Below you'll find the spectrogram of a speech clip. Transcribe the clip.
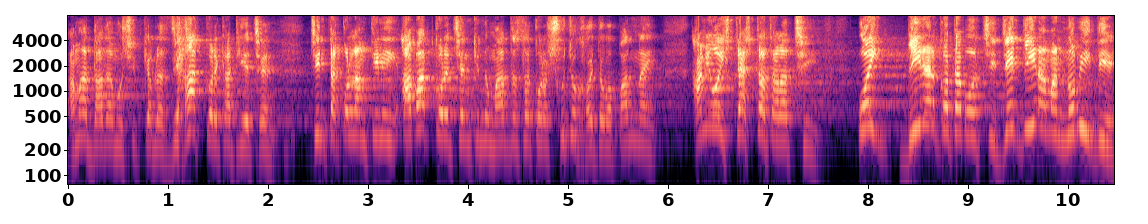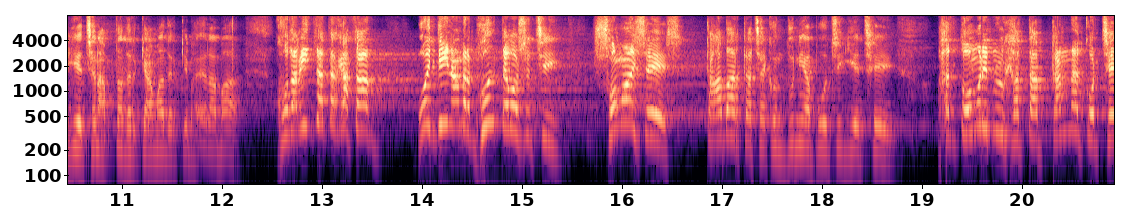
আমার দাদা মুর্শিদকে আমরা জেহাদ করে কাটিয়েছেন। চিন্তা করলাম তিনি আবাদ করেছেন, কিন্তু মাদ্রাসা করার সুযোগ হয়তো বা পান নাই। আমি ওই চেষ্টা চালাচ্ছি। ওই দিনের কথা বলছি, যে দিন আমার নবী দিয়ে গিয়েছেন আপনাদেরকে, আমাদেরকে, ভাইয়ের আমার। খোদার ইজ্জাতের কাছাম ওই দিন আমরা ভুলতে বসেছি। সময় শেষ, কাবার কাছে এখন দুনিয়া পৌঁছে গিয়েছে। ইবনুল খাত্তাব কান্না করছে,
